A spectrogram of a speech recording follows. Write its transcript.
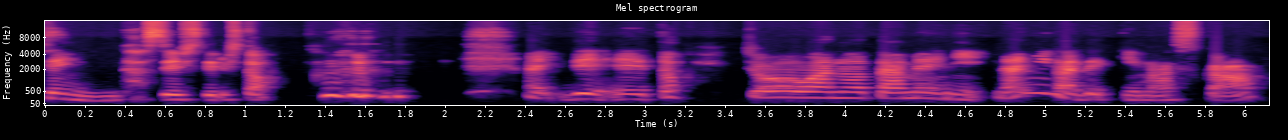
1000人達成してる人。はい。で、えっと、調和のために何ができますか？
